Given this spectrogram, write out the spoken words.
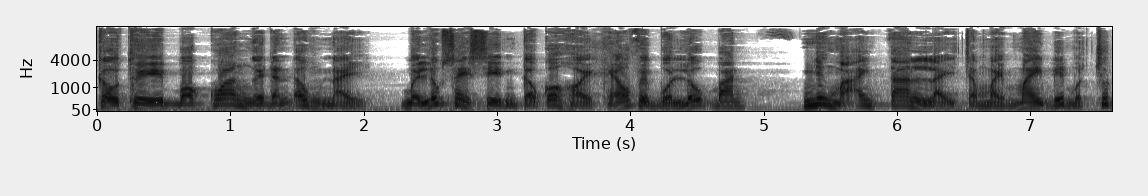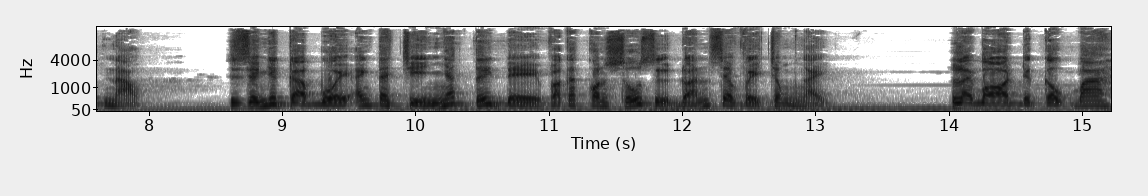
Cậu Thùy bỏ qua người đàn ông này Bởi lúc say xỉn cậu có hỏi khéo về buổi lỗ ban, Nhưng mà anh ta lại chẳng mày may biết một chút nào. Dường như cả buổi anh ta chỉ nhắc tới đề Và các con số dự đoán sẽ về trong ngày. Lại bỏ được cậu ba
